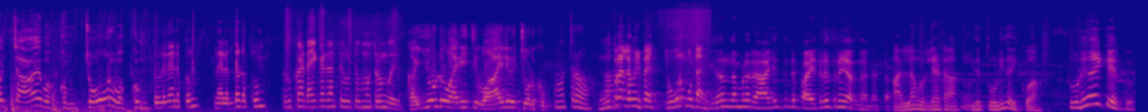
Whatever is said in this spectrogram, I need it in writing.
ഓൻ ചായ വെക്കും ചോറ് വെക്കും. തുണി നനക്കും നിലം തുടക്കും. കടയിൽ കിടന്ന തീട്ടുമൂത്രം വരും കൈകൊണ്ട് വാരിച്ച് വായിൽ വെച്ച് കൊടുക്കും. മൂത്രോ? ഇതൊന്നും നമ്മുടെ രാജ്യത്തിന്റെ പൈതൃകത്തിന് ചേർന്നല്ല അല്ല മുരളിയേട്ടാ ഇത് തുണി തയ്ക്കുവാ. തുണി തയ്ക്കായിരിക്കും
